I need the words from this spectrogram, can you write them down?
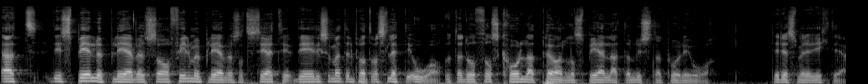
Att det är spelupplevelser och filmupplevelser till serietv. Det är liksom inte det behöver inte vara släppt i år. Utan du har först kollat på det eller spelat och lyssnat på det i år. Det är det som är det viktiga.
